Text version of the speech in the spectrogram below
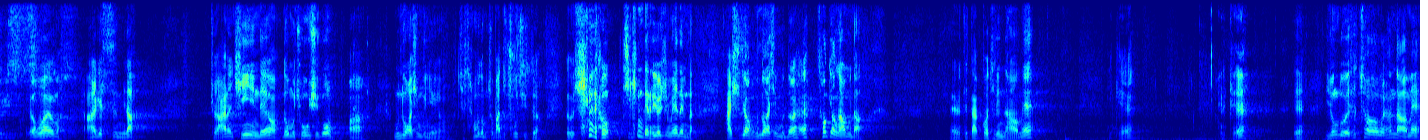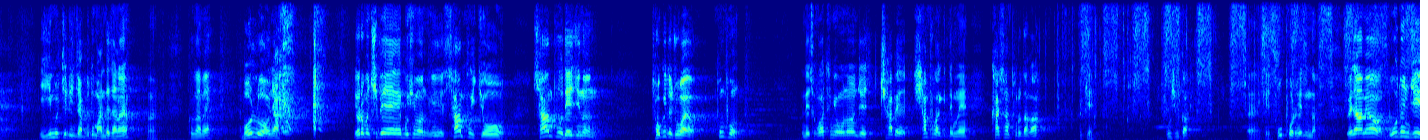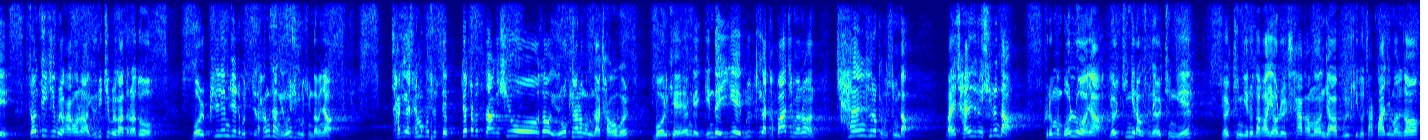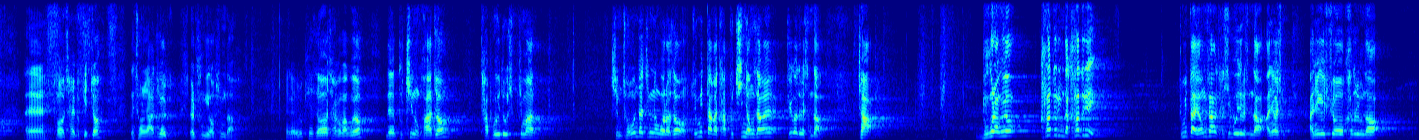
이게 씨. 여보 봐 알겠습니다. 저 아는 지인인데요. 너무 좋으시고 아 운동하신 분이에요. 저 잘못하면 저 맞아 죽을 수 있어요. 그 시키는 대로 시키는 대로 열심히 해야 됩니다. 아시죠? 운동하신 분들 예? 성격 나옵니다. 네, 이렇게 닦아 드린 다음에 이렇게 이렇게 예, 이 정도의 세척을 한 다음에 이 이물질이 이제 묻으면 안 되잖아요. 예. 그 다음에 뭘로 하냐? 여러분 집에 보시면 이 샴푸 있죠. 샴푸 내지는 저기도 좋아요. 퐁퐁. 근데 저 같은 경우는 이제 샵에 샴푸가 있기 때문에 카 샴푸로다가 이렇게 보십니까? 네, 이렇게 도포를 해준다. 왜냐하면 뭐든지 썬팅집을 가거나 유리집을 가더라도 뭘 필름제를 붙일 때는 항상 이런 식으로 씁니다. 왜냐? 자기가 잘못 붙일 때 떼다 뺐다 하기 쉬워서 이렇게 하는 겁니다. 작업을 뭐 이렇게 하는 게. 근데 이게 물기가 다 빠지면은 자연스럽게 붙습니다. 만약 자연스럽게 싫은다. 그러면 뭘로 하냐? 열팅기라고 있습니다. 열팅기. 열팅기로다가 열을 싹 하면 이제 물기도 싹 빠지면서 예, 더잘 붙겠죠? 근데 저는 아직 열, 열풍기가 없습니다. 그러니까 이렇게 해서 작업하고요. 네, 붙이는 과정 다 보여드리고 싶지만 지금 저 혼자 찍는 거라서 좀 이따가 다 붙인 영상을 찍어드리겠습니다. 자, 누구라고요? 카돌입니다. 카돌이. 좀 이따 영상 다시 보여드리겠습니다. 안녕하십니까? 안녕히 계십시오. 카돌입니다.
